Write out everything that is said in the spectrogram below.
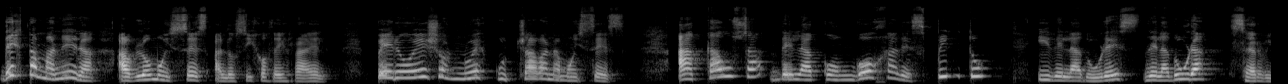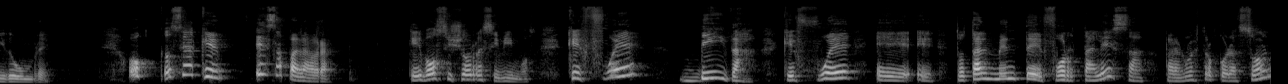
de esta manera habló Moisés a los hijos de Israel, pero ellos no escuchaban a Moisés a causa de la congoja de espíritu y de la durez, de la dura servidumbre. O, o sea que esa palabra que vos y yo recibimos, que fue vida, que fue eh, eh, totalmente fortaleza para nuestro corazón,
